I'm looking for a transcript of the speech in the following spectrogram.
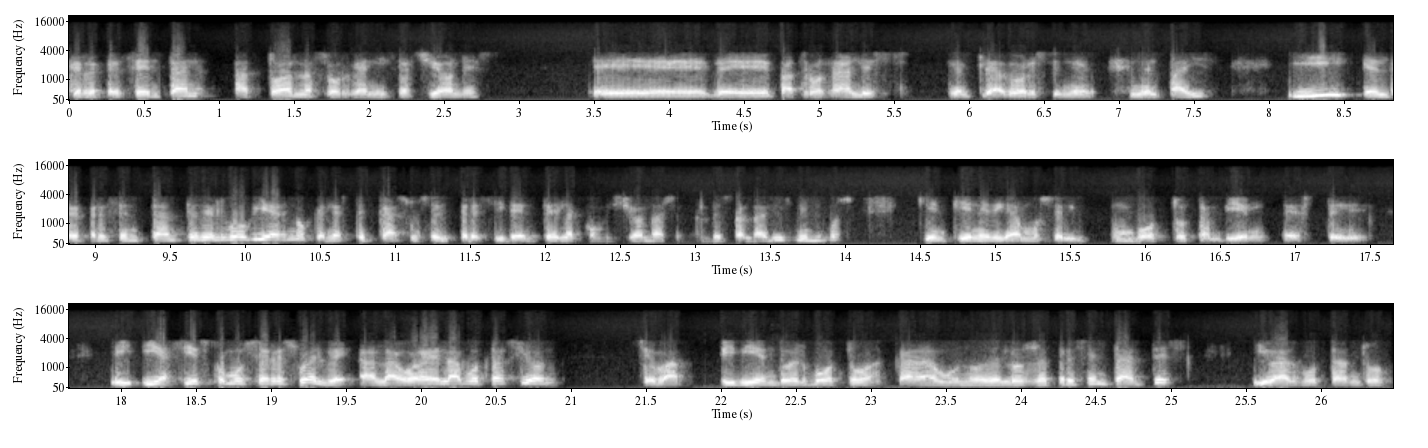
representan a todas las organizaciones de patronales de empleadores en el país y el representante del gobierno, que en este caso es el presidente de la Comisión Nacional de Salarios Mínimos, quien tiene, digamos, el, un voto también, este, y, y así es como se resuelve. A la hora de la votación se va pidiendo el voto a cada uno de los representantes y vas votando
